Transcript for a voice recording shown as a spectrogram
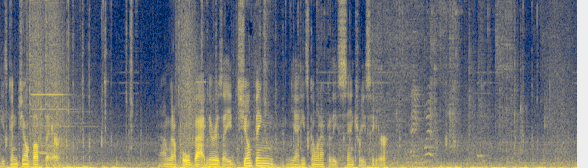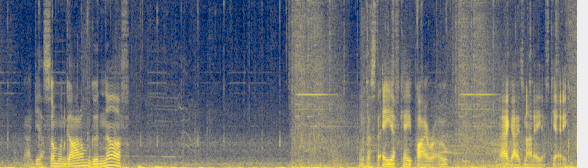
He's going to jump up there. I'm going to pull back. There is a jumping... Yeah, he's going after these sentries here. I guess someone got him. Good enough. I think that's the AFK Pyro. That guy's not AFK.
